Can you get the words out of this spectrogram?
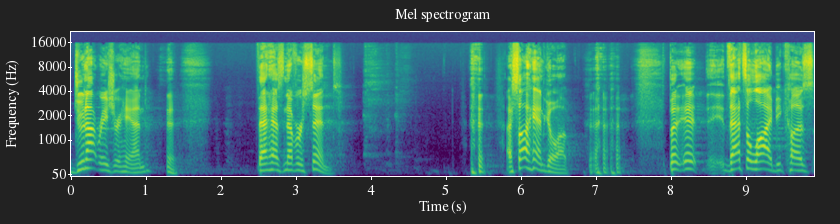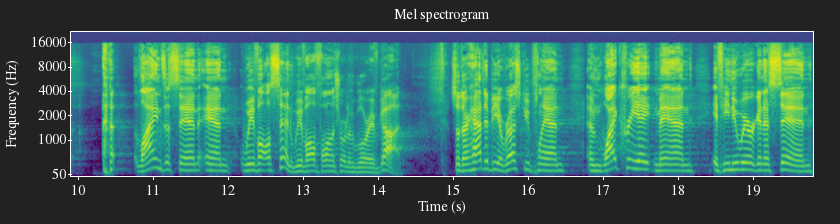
do not raise your hand, that has never sinned? I saw a hand go up. but it, that's a lie because lying's of sin and we've all sinned. We've all fallen short of the glory of God. So there had to be a rescue plan. And why create man if he knew we were going to sin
